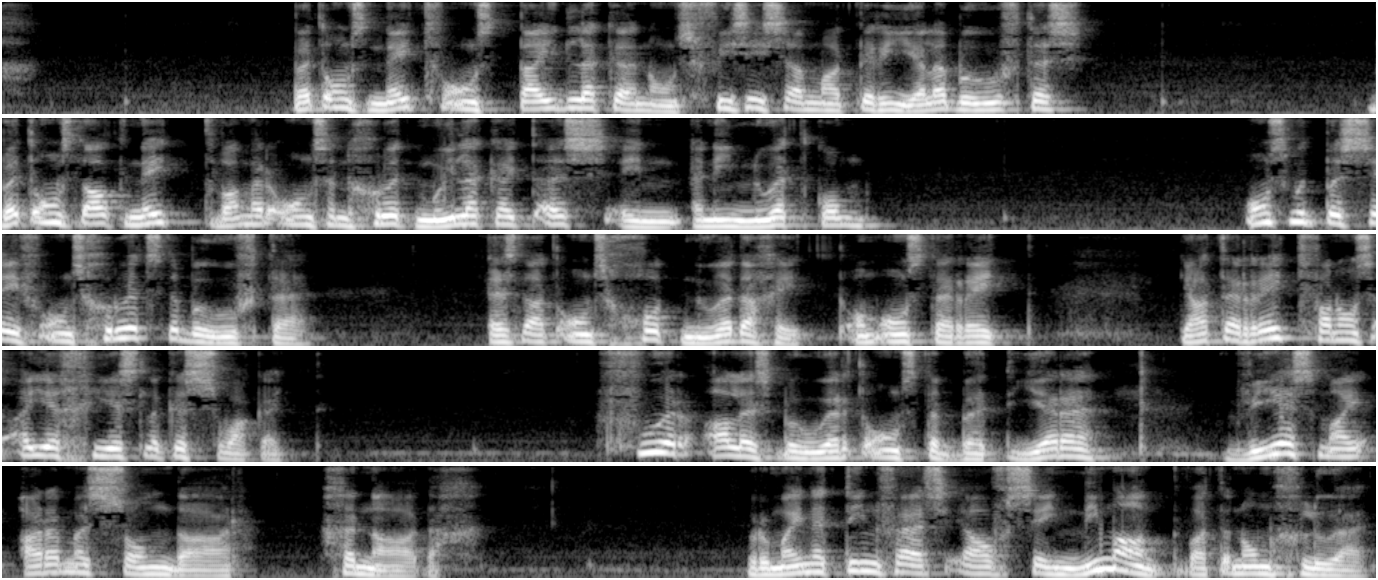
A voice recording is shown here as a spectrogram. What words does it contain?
Bid ons net vir ons tydelike en ons fisiese materiële behoeftes? Bid ons dalk net wanneer ons in groot moeilikheid is en in die nood kom? Ons moet besef ons grootste behoefte is dat ons God nodig het om ons te red. Ja, te red van ons eie geestelike swakheid. Voor alles behoort ons te bid: Here, wees my arme sondaar genadig. Romeine 10 vers 11 sê niemand wat in hom glo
